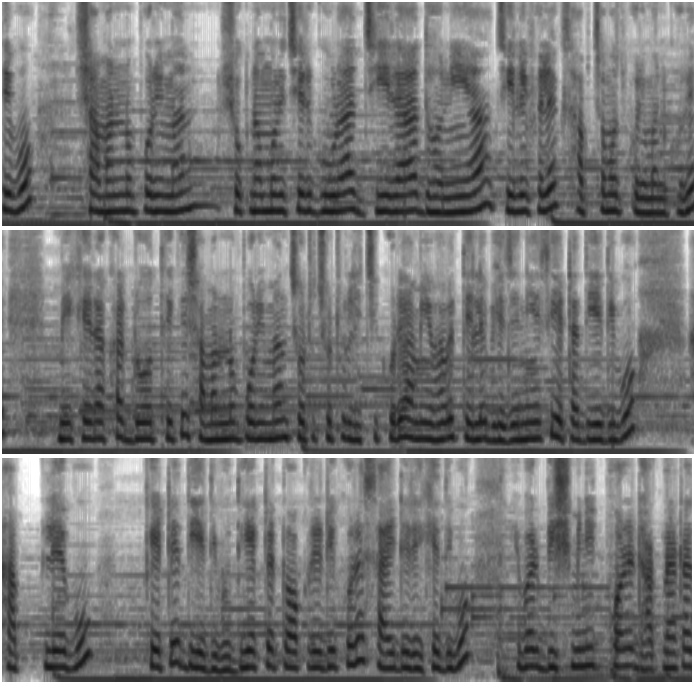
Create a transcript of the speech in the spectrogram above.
দেব সামান্য পরিমাণ শুকনো মরিচের গুঁড়া, জিরা, ধনিয়া, চিলি ফ্লেক্স, হাফ চামচ পরিমাণ করে মেখে রাখা ডো থেকে সামান্য পরিমাণ ছোট ছোট লিচি করে আমি এভাবে তেলে ভেজে নিয়েছি। এটা দিয়ে দিব হাফ লেবু কেটে দিয়ে দিব। দিয়ে একটা টক রেডি করে সাইডে রেখে দিব। এবার ২০ মিনিট পরে ঢাকনাটা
